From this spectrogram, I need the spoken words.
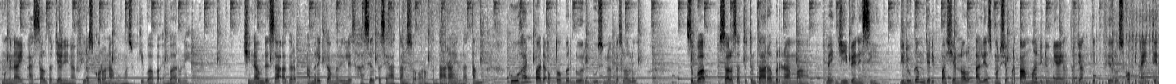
mengenai asal terjadinya virus corona memasuki babak yang baru nih. China mendesak agar Amerika merilis hasil kesehatan seorang tentara yang datang ke Wuhan pada Oktober 2019 lalu. Sebab salah satu tentara bernama Meiji Benesi diduga menjadi pasien nol alias manusia pertama di dunia yang terjangkit virus COVID-19.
